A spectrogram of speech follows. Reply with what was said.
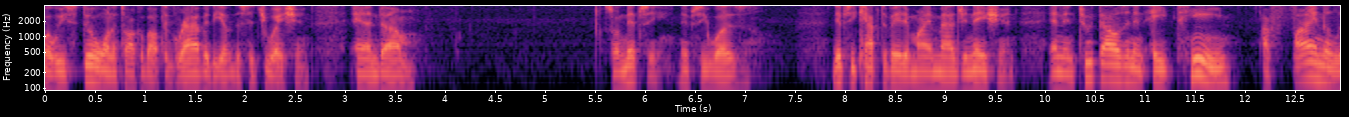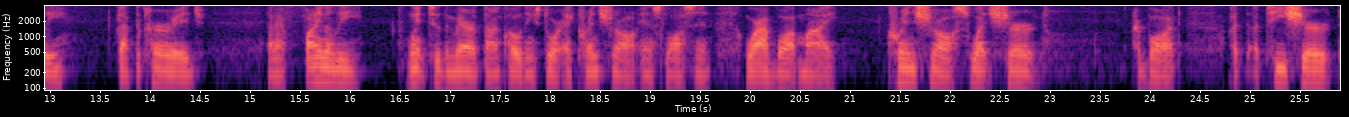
but we still want to talk about the gravity of the situation. And um, so Nipsey, Nipsey was Nipsey captivated my imagination. And in 2018, I finally got the courage and I finally went to the Marathon clothing store at Crenshaw and Slauson where I bought my Crenshaw sweatshirt. I bought a, a t-shirt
